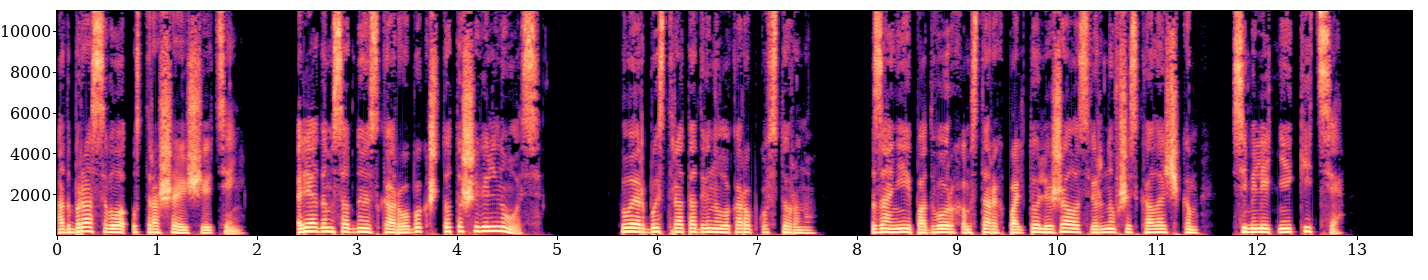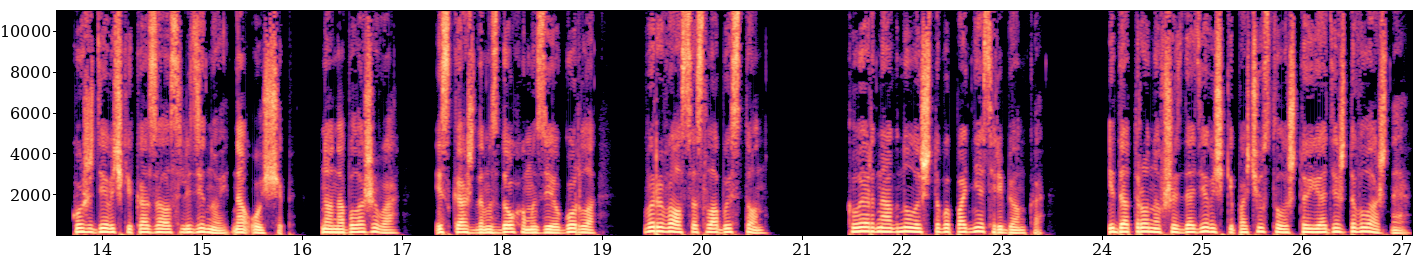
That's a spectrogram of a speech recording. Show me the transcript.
отбрасывала устрашающую тень. Рядом с одной из коробок что-то шевельнулось. Клэр быстро отодвинула коробку в сторону. За ней под ворохом старых пальто лежала, свернувшись калачиком, семилетняя Китти. Кожа девочки казалась ледяной, на ощупь, но она была жива, и с каждым вздохом из ее горла вырывался слабый стон. Клэр нагнулась, чтобы поднять ребенка, и, дотронувшись до девочки, почувствовала, что ее одежда влажная.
